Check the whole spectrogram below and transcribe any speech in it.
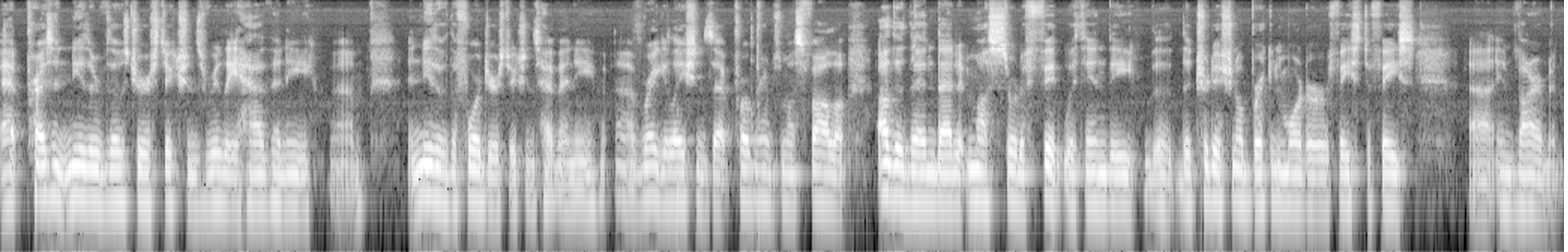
at present neither of those jurisdictions really have any um, and neither of the four jurisdictions have any uh, regulations that programs must follow other than that it must sort of fit within the, the, the traditional brick and mortar or face-to-face -face, uh, environment.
